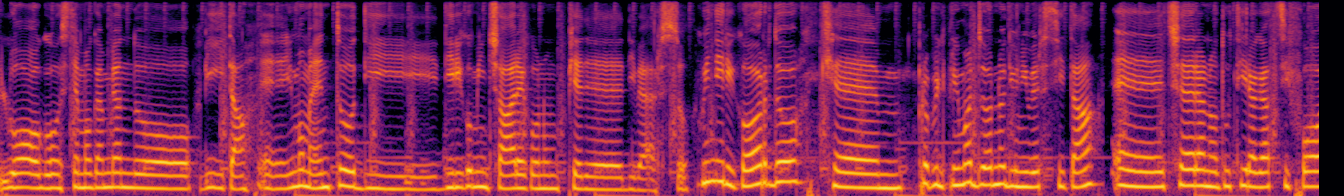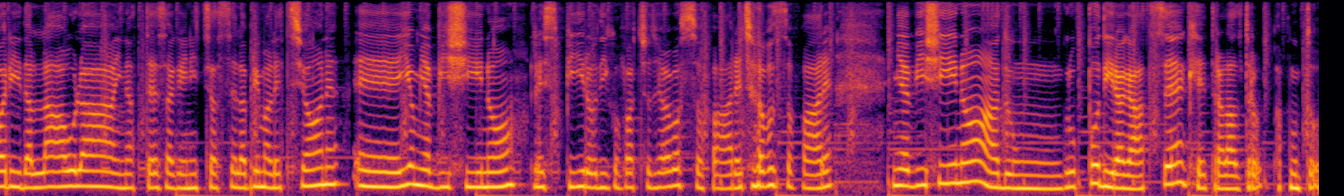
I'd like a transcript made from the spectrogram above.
luogo, stiamo cambiando vita, è il momento di, di ricominciare con un piede diverso. Quindi ricordo ricordo che mm, proprio il primo giorno di università eh, c'erano tutti i ragazzi fuori dall'aula in attesa che iniziasse la prima lezione e io mi avvicino, respiro, dico faccio ce la posso fare, ce la posso fare mi avvicino ad un gruppo di ragazze che tra l'altro appunto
